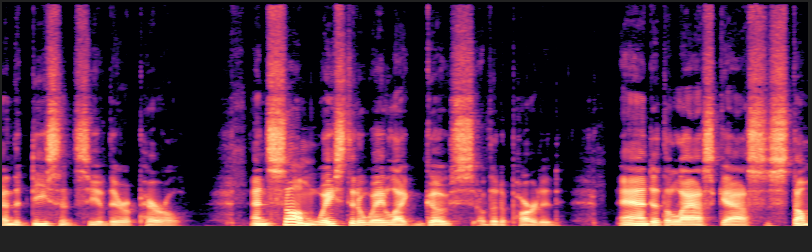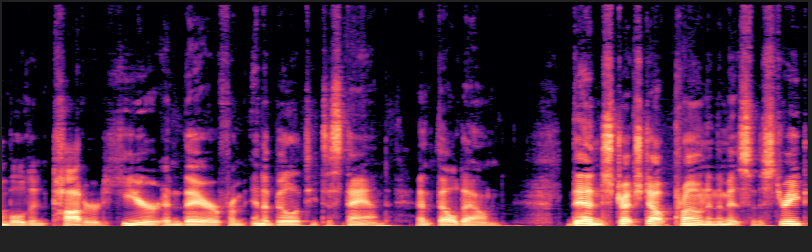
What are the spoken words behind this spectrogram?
and the decency of their apparel. And some wasted away like ghosts of the departed, and at the last gasp stumbled and tottered here and there from inability to stand, and fell down. Then, stretched out prone in the midst of the street,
